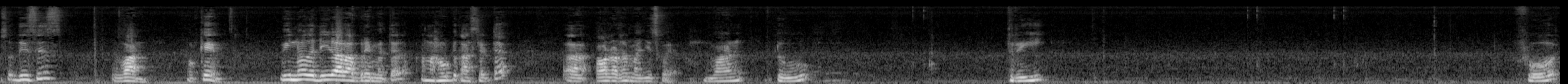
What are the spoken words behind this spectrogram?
so this is 1 okay? We know the De-Lally method and how to construct a uh, odd order magic square. 1 2 3 4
